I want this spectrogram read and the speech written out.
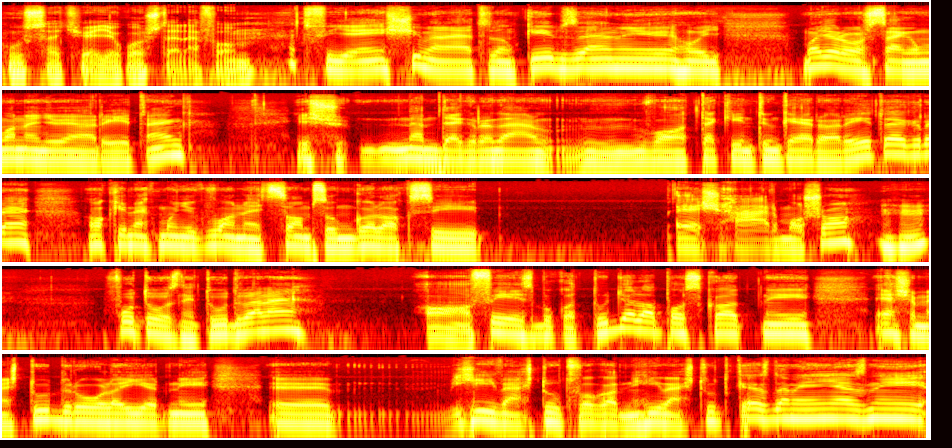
húzhatja egy okos telefon. Hát figyelj, én simán el tudom képzelni, hogy Magyarországon van egy olyan réteg, és nem degradálva tekintünk erre a rétegre, akinek mondjuk van egy Samsung Galaxy S3-osa, uh-huh. fotózni tud vele, a Facebookot tudja lapozgatni, SMS tud róla írni, hívást tud fogadni, hívást tud kezdeményezni,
